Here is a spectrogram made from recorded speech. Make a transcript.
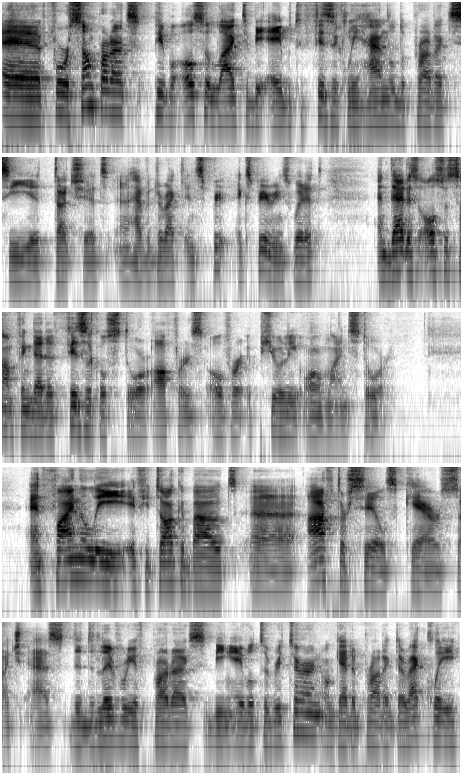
Uh, for some products, people also like to be able to physically handle the product, see it, touch it, and have a direct experience with it. And that is also something that a physical store offers over a purely online store. And finally, if you talk about uh, after sales care, such as the delivery of products, being able to return or get a product directly,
